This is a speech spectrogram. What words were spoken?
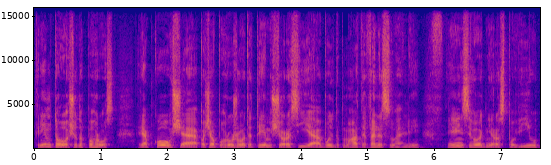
Крім того, щодо погроз, Рябков ще почав погрожувати тим, що Росія буде допомагати Венесуелі. І він сьогодні розповів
